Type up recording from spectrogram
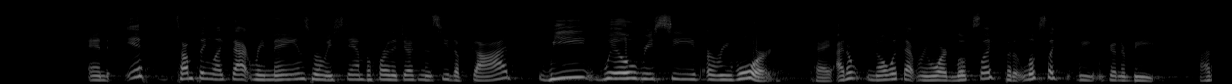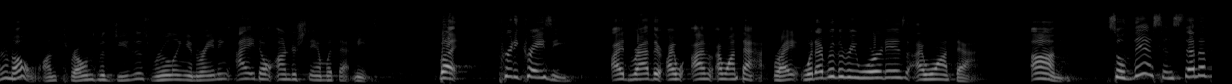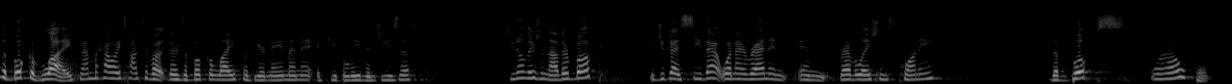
And if something like that remains when we stand before the judgment seat of God, we will receive a reward. Okay, I don't know what that reward looks like, but it looks like we, are going to be I don't know, on thrones with Jesus, ruling and reigning. I don't understand what that means. But pretty crazy. I'd rather, I, I, I want that, right? Whatever the reward is, I want that. Um, so, this, instead of the book of life, remember how I talked about there's a book of life with your name in it if you believe in Jesus? Do you know there's another book? Did you guys see that when I read in, in Revelations 20? The books were open.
